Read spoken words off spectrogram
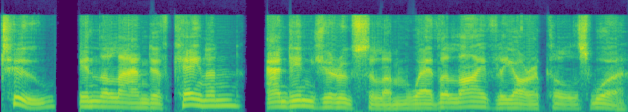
2. In the land of Canaan, and in Jerusalem where the lively oracles were.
